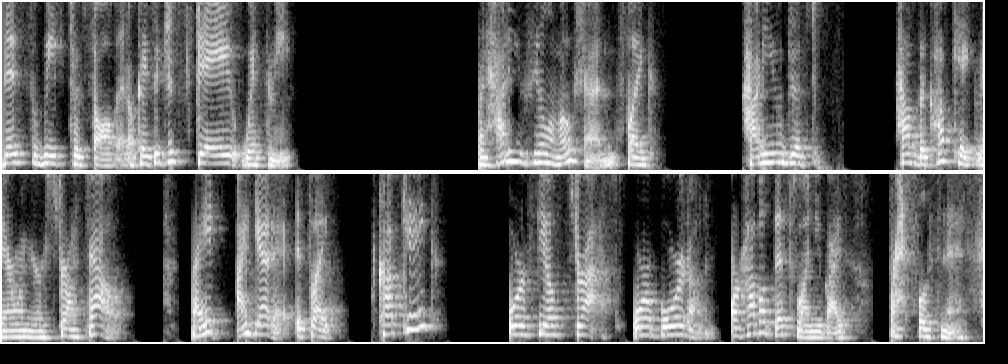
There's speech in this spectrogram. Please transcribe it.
this week to solve it. Okay. So just stay with me. But how do you feel emotions? Like, how do you just have the cupcake there when you're stressed out? Right? I get it. It's like cupcake, or feel stress or boredom. Or how about this one, you guys? Restlessness.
